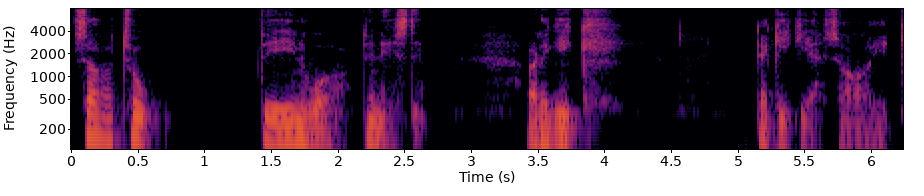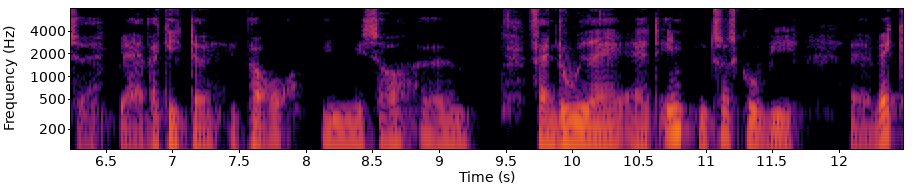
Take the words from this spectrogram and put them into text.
så tog det ene ord det næste. Og der gik, der gik ja, så et, ja, hvad gik der, et par år, inden vi så øh, fandt ud af, at enten så skulle vi øh, væk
